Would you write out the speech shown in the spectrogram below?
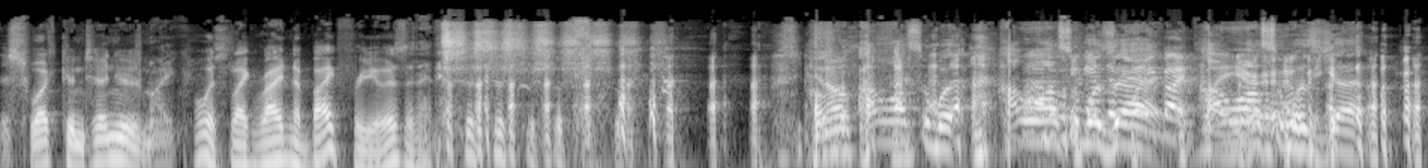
the sweat continues, Mike. Oh, it's like riding a bike for you, isn't it? you know, how, awesome was how awesome was that? How awesome was that?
